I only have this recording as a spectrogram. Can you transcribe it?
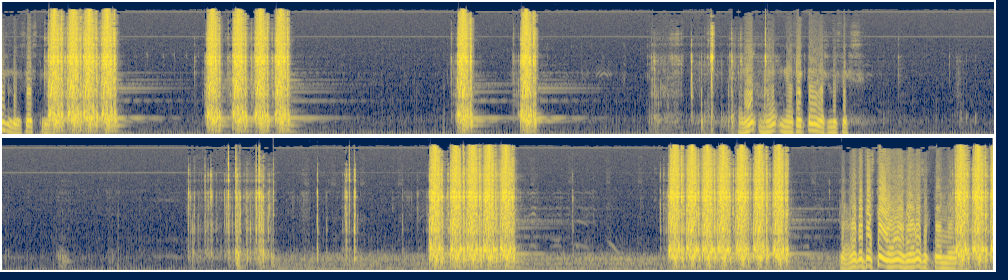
arregles este. A mí no me afectan las luces. Claro que te estoy dando horas de comer.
